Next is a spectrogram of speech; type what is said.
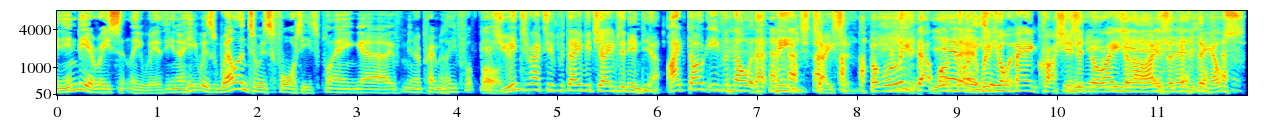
in India recently with, you know, he was well into his forties playing, uh, you know, Premier League football. Yes, you interacted with David James in India. I don't even know what that means, Jason. But we'll leave that one Yeah, well, there he's with your wo- man crushes he- and your Asian yeah. eyes and everything else.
